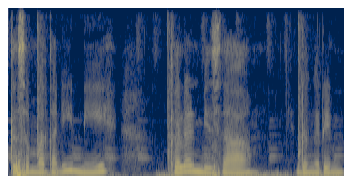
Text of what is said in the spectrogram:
kesempatan ini kalian bisa dengerin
